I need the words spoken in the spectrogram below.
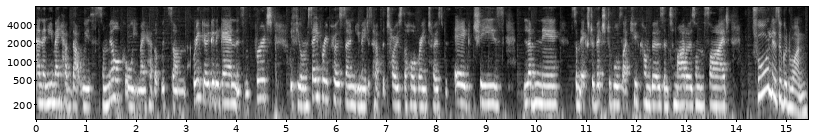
and then you may have that with some milk, or you may have it with some Greek yogurt again and some fruit. If you're a savory person, you may just have the toast, the whole grain toast with egg, cheese, labneh, some extra vegetables like cucumbers and tomatoes on the side. Fool is a good one.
